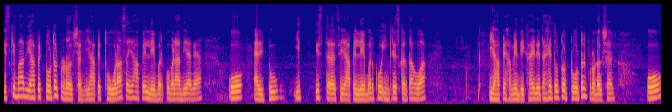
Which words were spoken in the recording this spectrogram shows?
इसके बाद यहाँ पे टोटल प्रोडक्शन यहाँ पे थोड़ा सा यहाँ पे लेबर को बढ़ा दिया गया। ओ, एल टू इस तरह से यहाँ पे लेबर को इंक्रीज करता हुआ यहाँ पे हमें दिखाई देता है। तो, तो total production O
